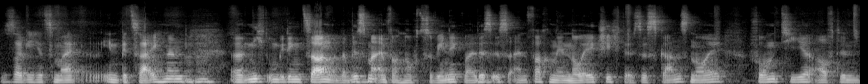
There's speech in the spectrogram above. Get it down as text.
sage ich jetzt mal, ihn bezeichnen, mhm. Äh, nicht unbedingt sagen. Und da wissen wir einfach noch zu wenig, weil das ist einfach eine neue Geschichte. Es ist ganz neu vom Tier auf den,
